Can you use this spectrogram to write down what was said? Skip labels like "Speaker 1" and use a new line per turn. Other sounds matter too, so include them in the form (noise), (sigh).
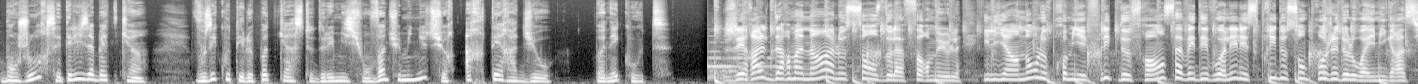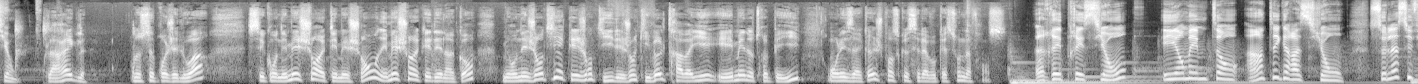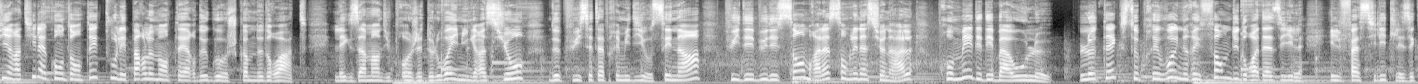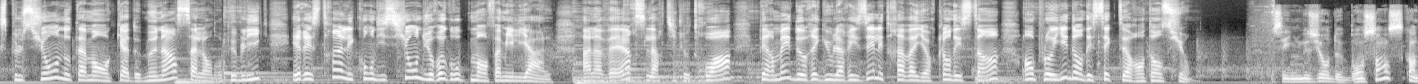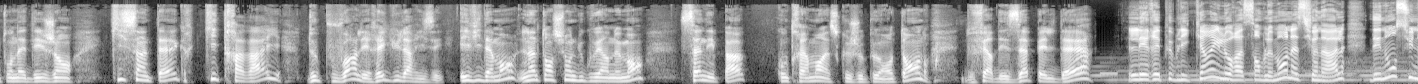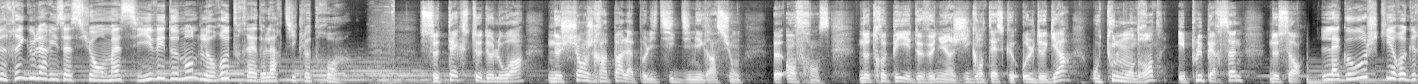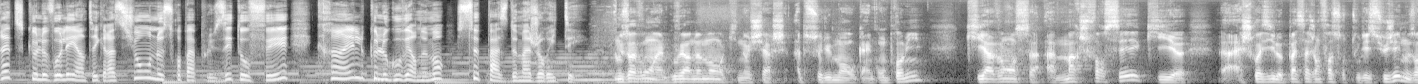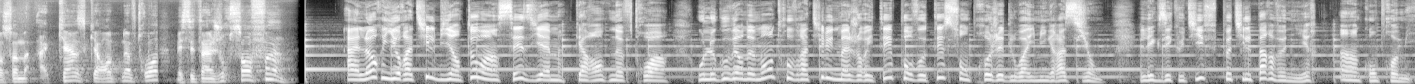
Bonjour, c'est Elisabeth Quint. Vous écoutez le podcast de l'émission 28 minutes sur Arte Radio. Bonne écoute.
Gérald Darmanin a le sens de la formule. Il y a un an, le premier flic de France avait dévoilé l'esprit de son projet de loi immigration.
La règle de ce projet de loi, c'est qu'on est méchant avec les méchants, on est méchant avec les délinquants, mais on est gentil avec les gentils. Les gens qui veulent travailler et aimer notre pays, on les accueille. Je pense que c'est la vocation de la France.
Répression, et en même temps intégration. Cela suffira-t-il à contenter tous les parlementaires de gauche comme de droite? L'examen du projet de loi immigration, depuis cet après-midi au Sénat, puis début décembre à l'Assemblée nationale, promet des débats houleux. Le texte prévoit une réforme du droit d'asile. Il facilite les expulsions, notamment en cas de menace à l'ordre public, et restreint les conditions du regroupement familial. A l'inverse, l'article 3 permet de régulariser les travailleurs clandestins employés dans des secteurs en tension.
C'est une mesure de bon sens quand on a des gens qui s'intègrent, qui travaillent, de pouvoir les régulariser. Évidemment, l'intention du gouvernement, ça n'est pas, contrairement à ce que je peux entendre, de faire des appels d'air.
Les Républicains et le Rassemblement national dénoncent une régularisation massive et demandent le retrait de l'article 3.
Ce texte de loi ne changera pas la politique d'immigration. Euh, en France. Notre pays est devenu un gigantesque hall de gare où tout le monde rentre et plus personne ne sort.
La gauche, qui regrette que le volet intégration ne soit pas plus étoffé, craint, elle, que le gouvernement se passe de majorité.
Nous avons un gouvernement qui ne cherche absolument aucun compromis qui avance à marche forcée, qui euh, a choisi le passage en France sur tous les sujets. Nous en sommes à 15-49-3, mais c'est un jour sans fin.
Alors y aura-t-il bientôt un 16e 49-3 où le gouvernement trouvera-t-il une majorité pour voter son projet de loi immigration? L'exécutif peut-il parvenir à un compromis?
